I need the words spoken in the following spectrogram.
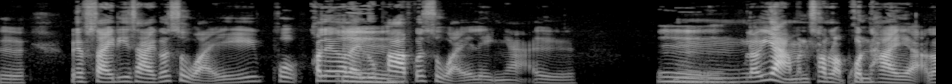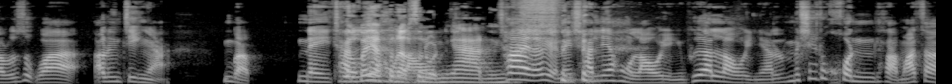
คือเว็บไซต์ดีไซน์ก็สวยเขาเรียกอะไรรูปภาพก็สวยอะไรเงี้ยเอออืมแล้วอย่างมันสำหรับคนไทยอะ เรารู้สึกว่าเอาจริง ๆ อะ แบบในชั้นเรียนของเราใช่แล้วอย่างในชั้นเรียนของเราอย่างเพื่อนเราอย่างเงี้ยไม่ใช่ทุกคนสามารถจะ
